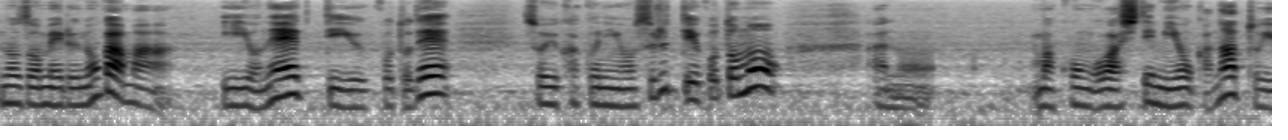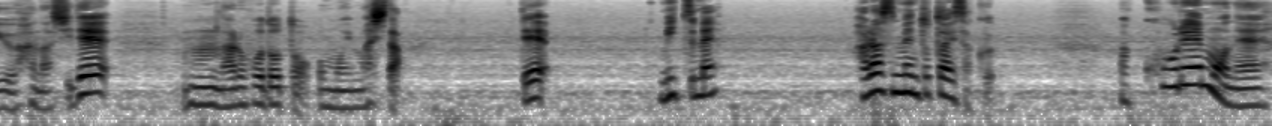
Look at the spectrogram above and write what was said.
臨めるのがまあいいよねっていうことでそういう確認をするっていうこともあの、まあ、今後はしてみようかなという話で、うん、なるほどと思いました。で3つ目ハラスメント対策、まあ、これもね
